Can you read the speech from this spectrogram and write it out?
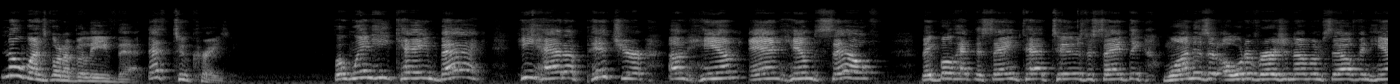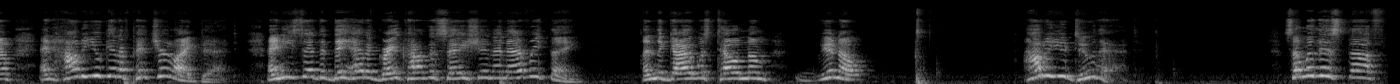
no one's going to believe that. That's too crazy. But when he came back, he had a picture of him and himself. They both had the same tattoos, the same thing. One is an older version of himself and him. And how do you get a picture like that? And he said that they had a great conversation and everything. And the guy was telling them, you know, how do you do that? Some of this stuff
